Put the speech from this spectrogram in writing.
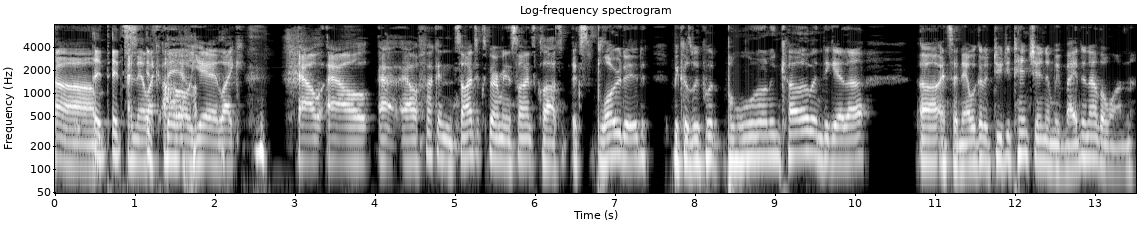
Um, It- it's- and they're like, their- oh yeah, like our, our our our fucking science experiment in science class exploded because we put boron and carbon together, uh, and so now we've got to do detention, and we've made another one,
